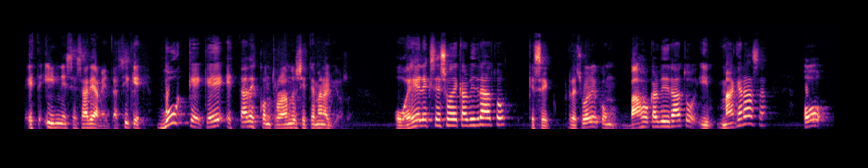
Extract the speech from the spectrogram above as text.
Este, innecesariamente. Así que busque que está descontrolando el sistema nervioso. O es el exceso de carbohidratos, que se resuelve con bajo carbohidrato y más grasa, o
